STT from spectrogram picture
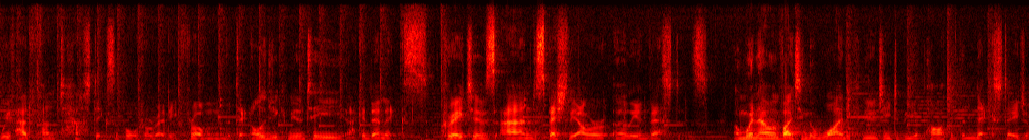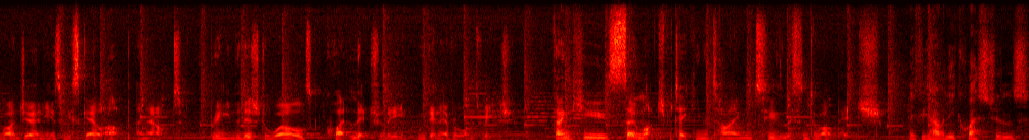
We've had fantastic support already from the technology community, academics, creatives and especially our early investors. And we're now inviting the wider community to be a part of the next stage of our journey as we scale up and out, bringing the digital world quite literally within everyone's reach. Thank you so much for taking the time to listen to our pitch. If you have any questions,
